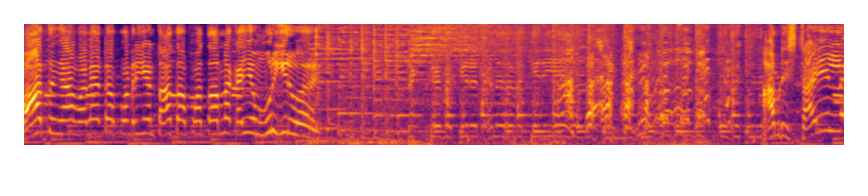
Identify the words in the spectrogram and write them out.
பாத்துங்க விளையாட்டா பண்றீங்க தாத்தா பார்த்தாருன்னா கையை முறுக்கிடுவாரு. அப்படி ஸ்டைல்ல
